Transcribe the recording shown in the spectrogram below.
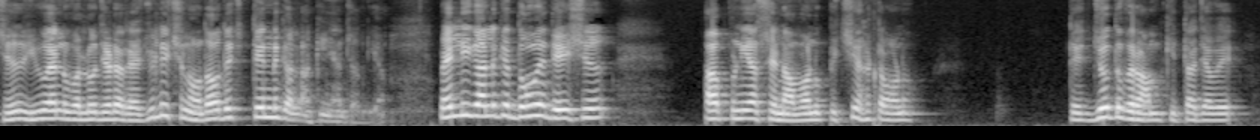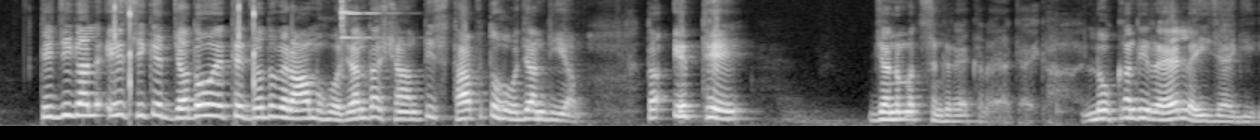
ਜੇ ਯੂਐਨ ਵੱਲੋਂ ਜਿਹੜਾ ਰੈਜੂਲੇਸ਼ਨ ਆਉਂਦਾ, ਉਹਦੇ ਵਿੱਚ ਤਿੰਨ ਗੱਲਾਂ ਕੀਆਂ ਜਾਂਦੀਆਂ। ਪਹਿਲੀ ਗੱਲ ਕਿ ਦੋਵੇਂ ਦੇਸ਼ ਆਪਣੀਆਂ ਸੈਨਾਵਾਂ ਨੂੰ ਪਿੱਛੇ ਹਟਾਉਣ ਤੇ ਯੁੱਧ ਵਿਰਾਮ ਕੀਤਾ ਜਾਵੇ। ਤੀਜੀ ਗੱਲ ਇਹ ਸੀ ਕਿ ਜਦੋਂ ਇੱਥੇ ਯੁੱਧ ਵਿਰਾਮ ਹੋ ਜਾਂਦਾ, ਸ਼ਾਂਤੀ ਸਥਾਪਿਤ ਹੋ ਜਾਂਦੀ ਆ, ਤਾਂ ਇੱਥੇ ਜਨਮਤ ਸੰਗ੍ਰਹਿ ਕਰਾਇਆ ਜਾਏਗਾ। ਲੋਕਾਂ ਦੀ ਰਹਿ ਲਈ ਜਾਏਗੀ।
